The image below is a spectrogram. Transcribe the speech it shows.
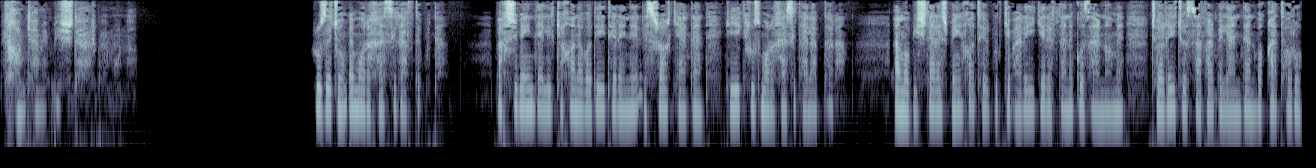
می‌خوام کمی بیشتر بمونم روز جمعه مرخصی رفته بودم بخشی به این دلیل که خانواده ترینر اصرار کردند که یک روز مرخصی طلب دارم اما بیشترش به این خاطر بود که برای گرفتن گذرنامه چاره جز سفر به لندن با قطار و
